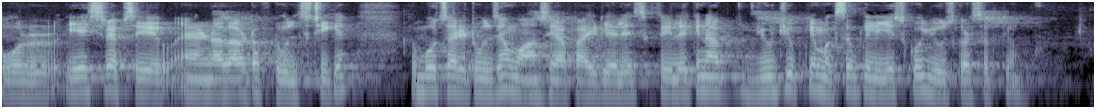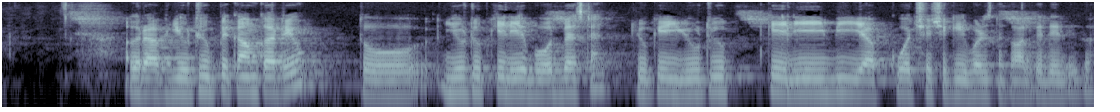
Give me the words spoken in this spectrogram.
और ए एच से and a lot of tools ठीक है? तो बहुत सारे टूल्स हैं, वहाँ से आप आइडिया ले सकते हो, लेकिन आप यूट्यूब के मकसद के लिए इसको यूज़ कर सकते हो। अगर आप यूट्यूब पे काम कर रहे हो तो यूट्यूब के लिए बहुत बेस्ट है, क्योंकि यूट्यूब के लिए भी आपको अच्छे अच्छे कीवर्ड्स निकाल के दे देगा।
